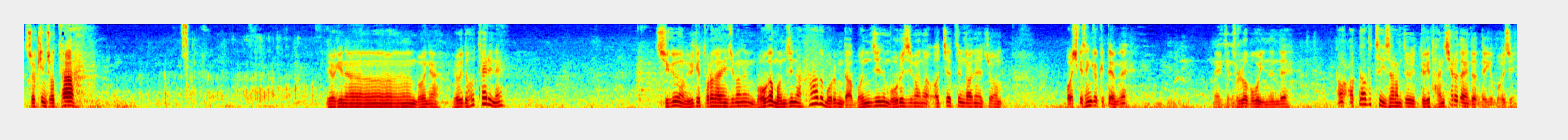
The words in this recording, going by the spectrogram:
좋긴 좋다. 여기는 뭐냐? 여기도 호텔이네. 지금 이렇게 돌아다니지만은 뭐가 뭔지는 하나도 모릅니다. 뭔지는 모르지만은 어쨌든 간에 좀 멋있게 생겼기 때문에 네, 이렇게 둘러보고 있는데 어, 아까부터 이 사람들 되게 단체로 다니던데 이거 뭐지?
